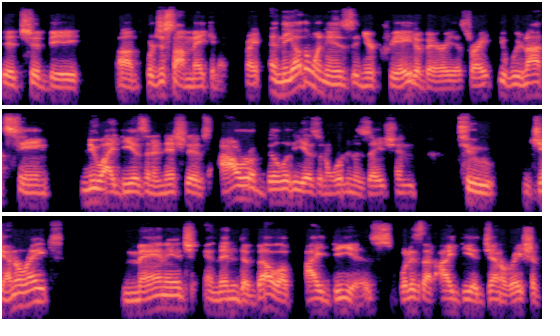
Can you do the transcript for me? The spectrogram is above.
it should be. Um, we're just not making it right? And the other one is in your creative areas, right? We're not seeing new ideas and initiatives. Our ability as an organization to generate, manage, and then develop ideas. What does that idea generation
